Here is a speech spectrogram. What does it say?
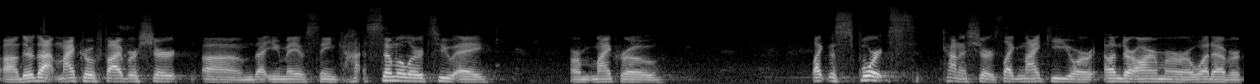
Uh, they're that microfiber shirt um, that you may have seen, similar to a, or micro, like the sports kind of shirts, like Nike or Under Armour or whatever.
